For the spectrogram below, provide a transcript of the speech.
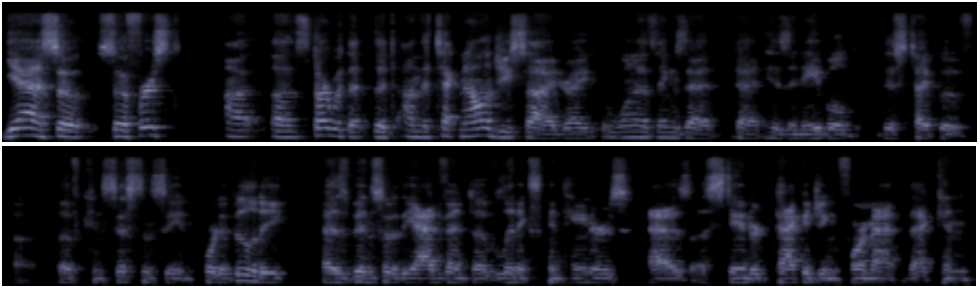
Yeah, so so first, uh, uh, start with the, on the technology side, right? One of the things that that has enabled this type of uh, of consistency and portability has been sort of the advent of Linux containers as a standard packaging format that can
